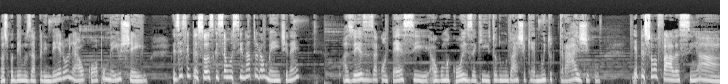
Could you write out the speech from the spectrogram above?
Nós podemos aprender a olhar o copo meio cheio. Existem pessoas que são assim naturalmente, né? Às vezes acontece alguma coisa que todo mundo acha que é muito trágico e a pessoa fala assim: ah,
